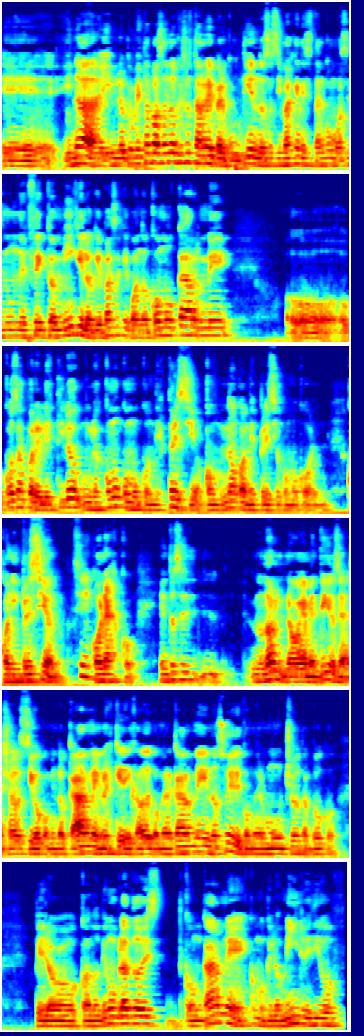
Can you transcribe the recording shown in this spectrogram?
Eh, y nada, y lo que me está pasando es que eso está repercutiendo, esas imágenes están como haciendo un efecto en mí, que lo que pasa es que cuando como carne o, o cosas por el estilo, los como como con desprecio, con- no con desprecio, como con, con impresión, Sí. con asco. Entonces, no, no, no voy a mentir, o sea, yo sigo comiendo carne, no es que he dejado de comer carne, no soy de comer mucho tampoco, pero cuando tengo un plato de- con carne es como que lo miro y digo,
